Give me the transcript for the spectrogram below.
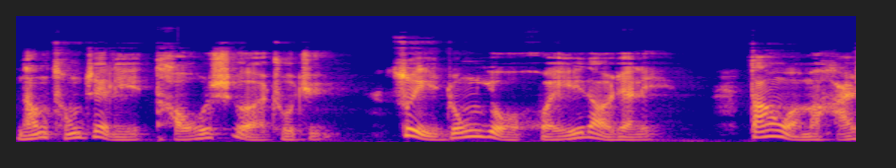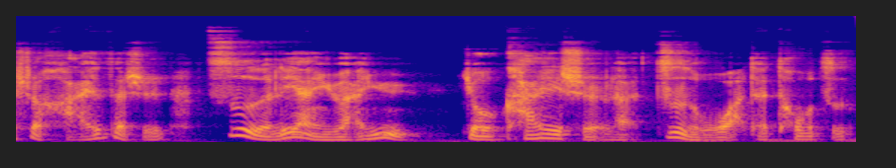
能从这里投射出去，最终又回到这里。当我们还是孩子时，自恋原欲就开始了自我的投资，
